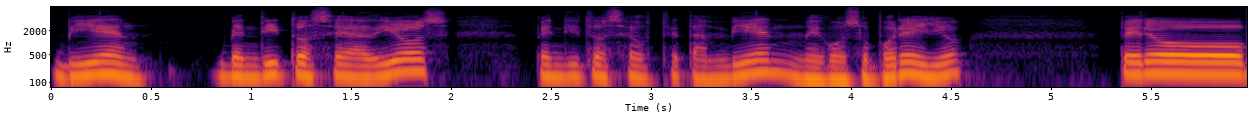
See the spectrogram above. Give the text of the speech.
bien, bendito sea Dios, bendito sea usted también, me gozo por ello, pero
